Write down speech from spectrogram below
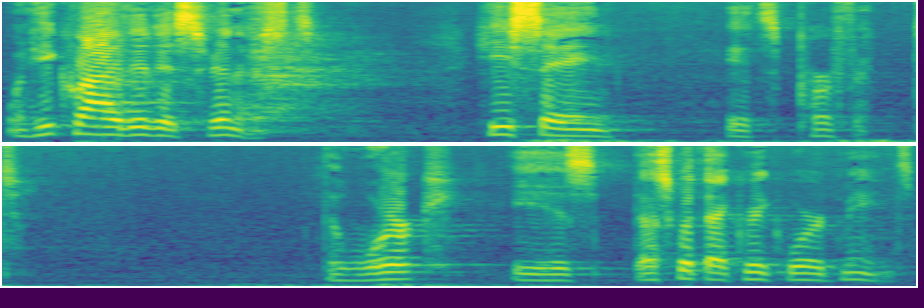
When he cried, It is finished, He's saying it's perfect. The work is, that's what that Greek word means,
